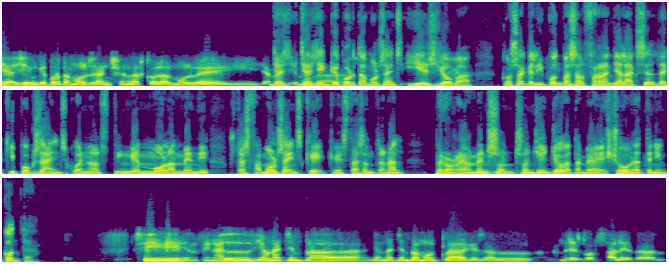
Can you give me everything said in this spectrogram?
hi ha gent que porta molts anys fent les coses molt bé i hi ha, hi ha, hi ha gent que porta molts anys i és jove, cosa que li pot passar al Ferran i a l'Àxel d'aquí pocs anys, quan els tinguem molt en ment i, ostres, fa molts anys que, que estàs entrenant, però realment són, són gent jove, també això ho hem de tenir en compte. Sí, al final hi ha un exemple, hi ha un exemple molt clar, que és el, l'Andrés González del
